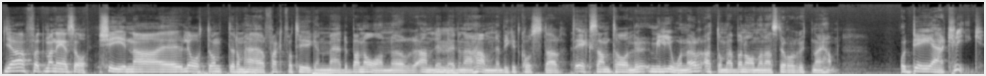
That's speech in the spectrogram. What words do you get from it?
Ja, för att man är så. Kina eh, låter inte de här fraktfartygen med bananer anlända i den här hamnen, vilket kostar ett x antal miljoner att de här bananerna står och ruttnar i hamn. Och det är krig.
